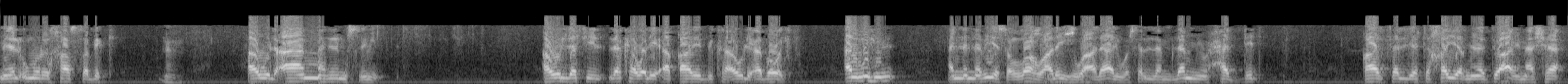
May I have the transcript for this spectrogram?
من الأمور الخاصة بك نعم. أو العامة للمسلمين أو التي لك ولأقاربك أو لأبويك. المهم أن النبي صلى الله عليه وعلى آله وسلم لم يحدد قال فليتخير من الدعاء ما شاء.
